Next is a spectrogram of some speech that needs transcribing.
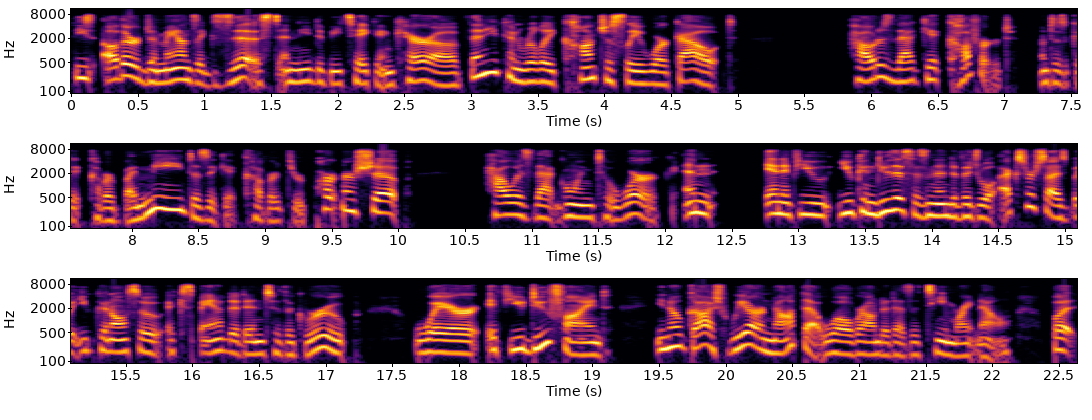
these other demands exist and need to be taken care of. Then you can really consciously work out how does that get covered? Does it get covered by me? Does it get covered through partnership? How is that going to work? And and if you you can do this as an individual exercise but you can also expand it into the group where if you do find you know gosh we are not that well rounded as a team right now but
